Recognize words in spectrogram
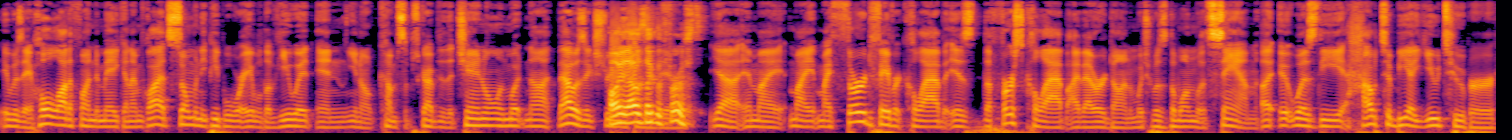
It was a whole lot of fun to make, and I'm glad so many people were able to view it and you know come subscribe to the channel and whatnot. That was extremely. Oh, yeah, that was like the first. Yeah, and my my my third favorite collab is the first collab I've ever done, which was the one with Sam. Uh, it was the How to Be a YouTuber.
